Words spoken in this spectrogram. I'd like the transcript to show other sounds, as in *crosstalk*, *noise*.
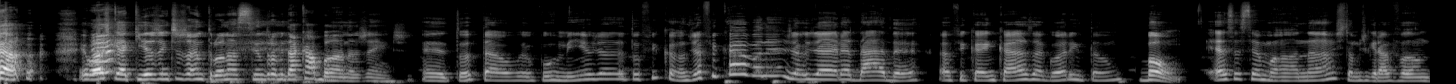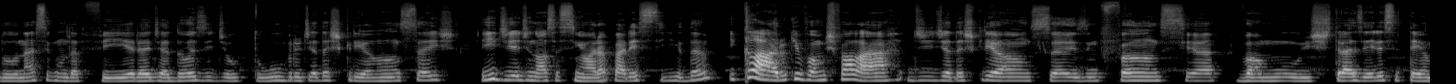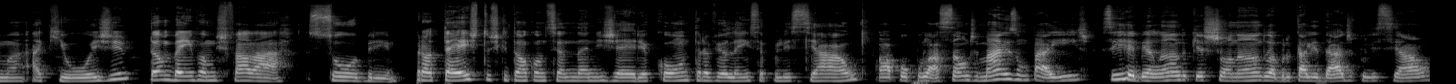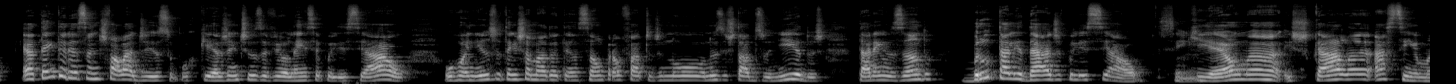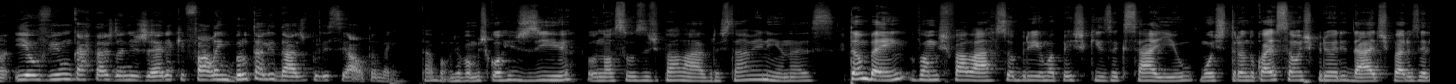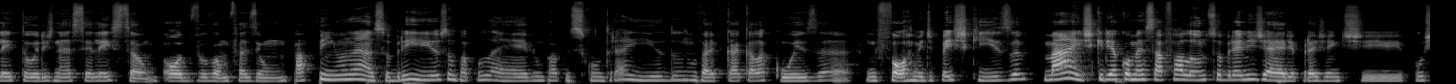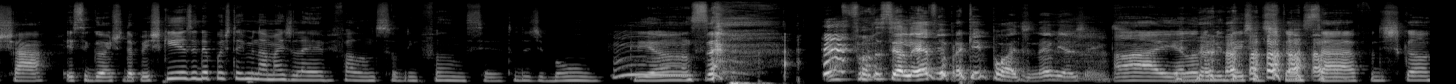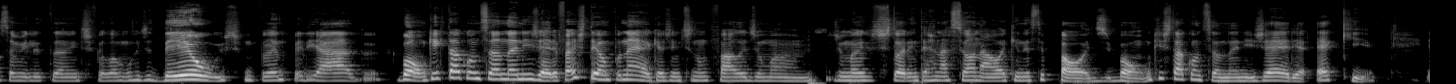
*laughs* eu acho que aqui a gente já entrou na síndrome da cabana, gente. É, total. Eu, por mim, eu já tô ficando. Já ficava, né? Já, já era dada a ficar em casa agora, então. Bom, essa semana estamos gravando na segunda-feira, dia 12 de outubro, dia das crianças. E dia de Nossa Senhora Aparecida. E claro que vamos falar de Dia das Crianças, infância. Vamos trazer esse tema aqui hoje. Também vamos falar sobre protestos que estão acontecendo na Nigéria contra a violência policial. A população de mais um país se rebelando, questionando a brutalidade policial. É até interessante falar disso, porque a gente usa violência policial. O Ronilson tem chamado a atenção para o fato de, no, nos Estados Unidos, estarem usando brutalidade policial, Sim. que é uma escala acima. E eu vi um cartaz da Nigéria que fala em brutalidade policial também. Tá bom, já vamos corrigir o nosso uso de palavras, tá, meninas? Também vamos falar sobre uma pesquisa que saiu mostrando quais são as prioridades para os eleitores nessa eleição. Óbvio, vamos fazer um papinho, né, sobre isso, um papo leve, um papo descontraído, não vai ficar aquela coisa informe de pesquisa. Mas queria começar falando sobre a Nigéria pra gente puxar esse gancho da pesquisa e depois terminar mais leve falando sobre infância, tudo de bom, criança. *laughs* Infância leve é para quem pode, né, minha gente? Ai, ela não me deixa descansar. *laughs* Descansa, militante, pelo amor de Deus, em pleno feriado. Bom, o que que tá acontecendo na Nigéria? Faz tempo, né, que a gente não fala de uma, de uma história internacional aqui nesse pod. Bom, o que está acontecendo na Nigéria é que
